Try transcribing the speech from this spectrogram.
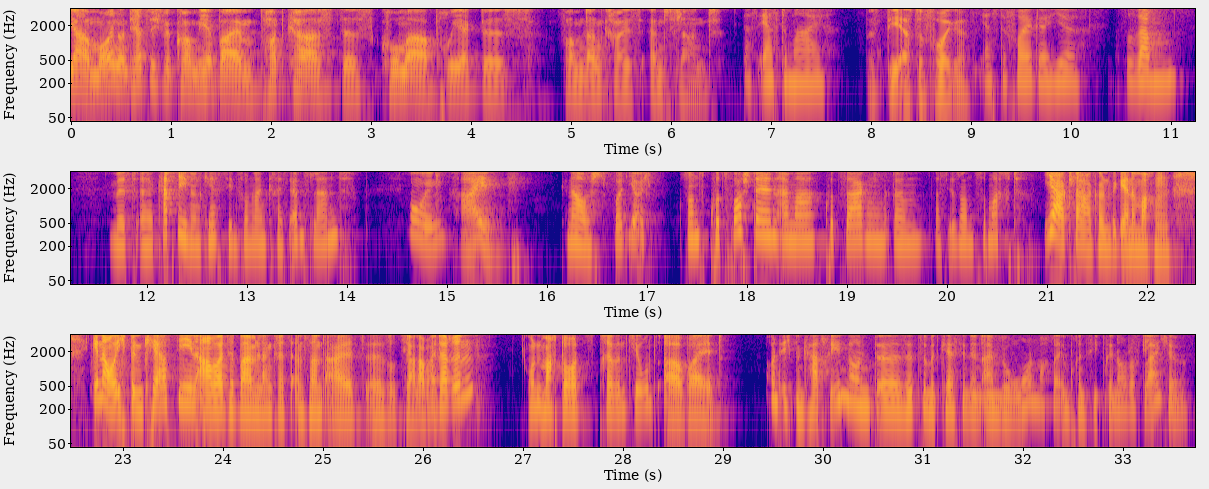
Ja, moin und herzlich willkommen hier beim Podcast des Koma-Projektes vom Landkreis Emsland. Das erste Mal. Das ist die erste Folge. Die erste Folge hier zusammen mit äh, Katrin und Kerstin vom Landkreis Emsland. Moin. Hi. Genau, wollt ihr euch sonst kurz vorstellen, einmal kurz sagen, ähm, was ihr sonst so macht? Ja, klar, können wir gerne machen. Genau, ich bin Kerstin, arbeite beim Landkreis Emsland als äh, Sozialarbeiterin und mache dort Präventionsarbeit. Und ich bin Katrin und äh, sitze mit Kerstin in einem Büro und mache im Prinzip genau das Gleiche.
